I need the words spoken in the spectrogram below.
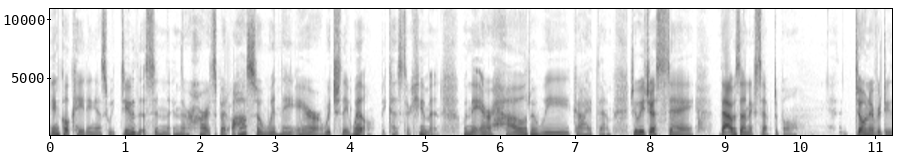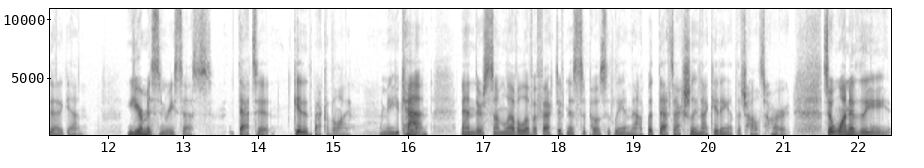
inculcating as we do this in, in their hearts, but also when they err, which they will because they're human. When they err, how do we guide them? Do we just say, that was unacceptable? Don't ever do that again. You're missing recess. That's it. Get at the back of the line. I mean, you can, and there's some level of effectiveness supposedly in that, but that's actually not getting at the child's heart. So, one of the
